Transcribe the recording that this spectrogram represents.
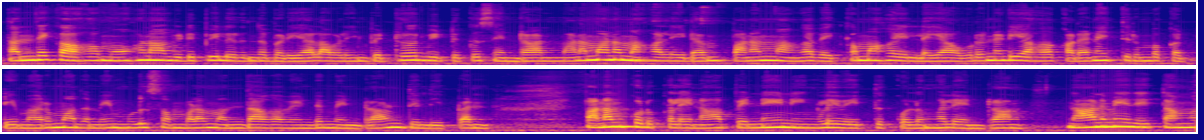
தந்தைக்காக மோகனா விடுப்பில் இருந்தபடியால் அவளின் பெற்றோர் வீட்டுக்கு சென்றான். மணமான மகளிடம் பணம் வாங்க வெக்கமாக இல்லையா? உடனடியாக கடனை திரும்ப கட்டி மறுமாதமே முழு சம்பளம் வந்தாக வேண்டும் என்றான் திலீபன். பணம் கொடுக்கலைனா பெண்ணை நீங்களே வைத்துக் கொள்ளுங்கள் என்றான். நானுமே இதைத்தாங்க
